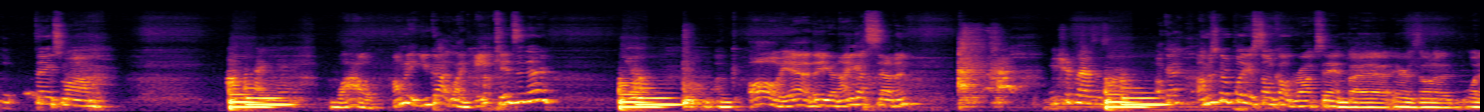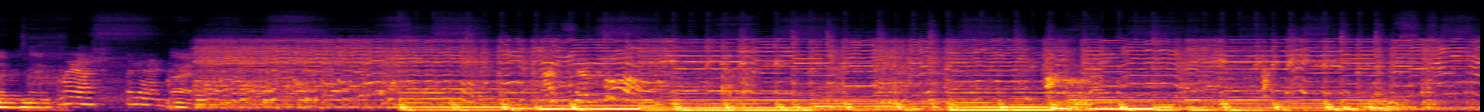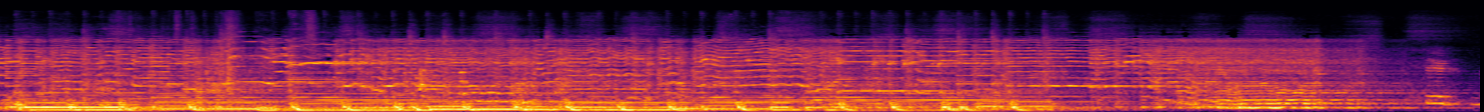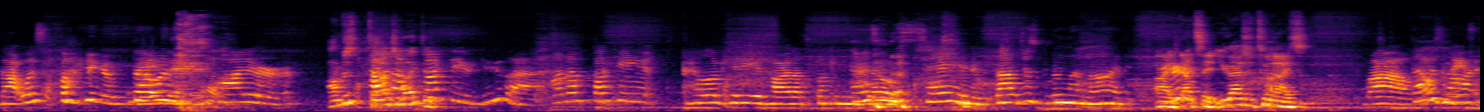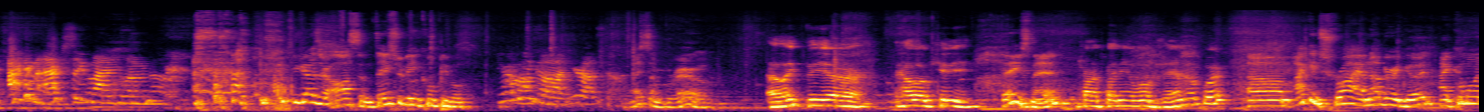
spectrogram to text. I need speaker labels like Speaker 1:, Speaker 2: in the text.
Speaker 1: Thank you.
Speaker 2: Thanks, mom. Wow. How many? You got like eight kids in there?
Speaker 1: Yeah.
Speaker 2: Um, Oh yeah, there you go. Now you got seven.
Speaker 1: You should play us a song.
Speaker 2: Okay, I'm just gonna play you a song called Roxanne by uh, Arizona, whatever his name.
Speaker 1: Oh my gosh. Okay.
Speaker 2: All right.
Speaker 1: That's so cool.
Speaker 3: That was fucking amazing.
Speaker 1: That was fire.
Speaker 4: I'm just
Speaker 3: How
Speaker 4: glad you
Speaker 3: the
Speaker 4: liked it.
Speaker 3: fuck do you do that? On a fucking Hello Kitty guitar, that's fucking
Speaker 1: That's
Speaker 3: dope.
Speaker 1: insane. That just blew my mind.
Speaker 2: All right, that's it. You guys are too nice.
Speaker 3: Wow,
Speaker 1: That
Speaker 3: that,
Speaker 1: was
Speaker 3: was amazing.
Speaker 1: not-
Speaker 3: I'm actually mind blown up.
Speaker 2: you guys are awesome. Thanks for being cool people.
Speaker 3: You're oh my god, you're awesome.
Speaker 2: Nice sombrero.
Speaker 4: I like the uh, Hello Kitty.
Speaker 2: Thanks, man.
Speaker 4: Trying to play me a little jam real quick.
Speaker 2: Um, I can try. I'm not very good. I come on.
